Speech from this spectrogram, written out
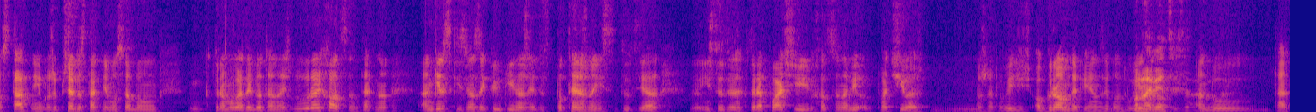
ostatniej, może przedostatnią osobą, która mogła tego dokonać, był Roy Hodgson. Tak? No, angielski Związek Piłki Nożnej to jest potężna instytucja, instytucja, która płaci Hodgsonowi, płaciła, można powiedzieć, ogromne pieniądze, bo on był, jeden- najwięcej on był tak,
